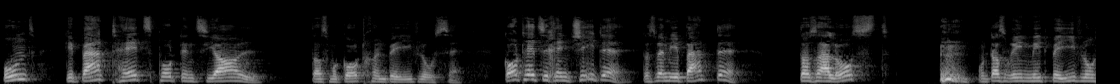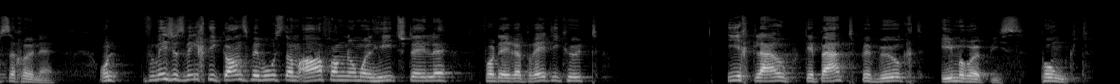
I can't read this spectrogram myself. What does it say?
Und Gebet hat das Potenzial, dass wir Gott beeinflussen können. Gott hat sich entschieden, dass wenn wir beten, dass er lost und dass wir ihn mit beeinflussen können. Und für mich ist es wichtig, ganz bewusst am Anfang nochmal hinzustellen, von dieser Predigt heute, ich glaube, Gebet bewirkt immer etwas. Punkt.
